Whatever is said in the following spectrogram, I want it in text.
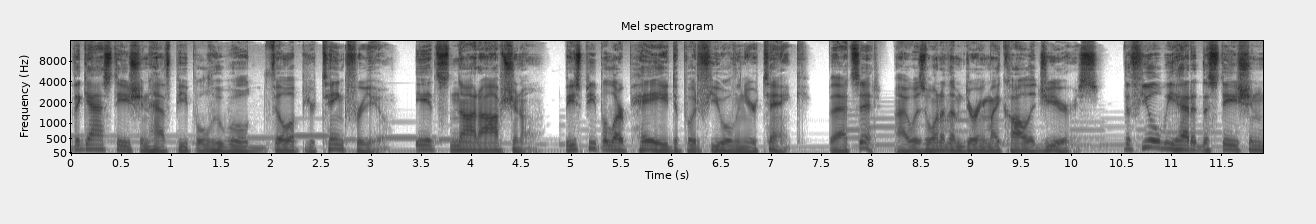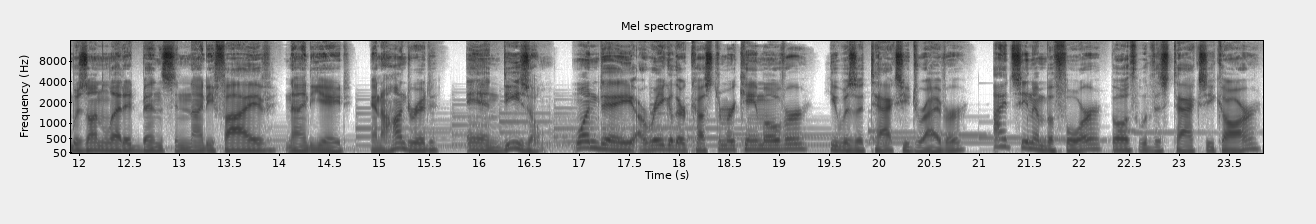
the gas station have people who will fill up your tank for you. It's not optional. These people are paid to put fuel in your tank. That's it. I was one of them during my college years. The fuel we had at the station was unleaded Benson 95, 98, and 100, and diesel. One day, a regular customer came over. He was a taxi driver I'd seen him before, both with his taxi car,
